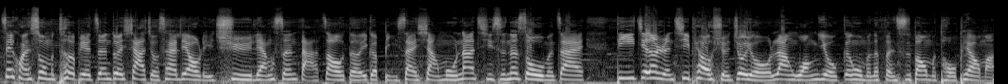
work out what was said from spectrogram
这款是我们特别针对下酒菜料理去量身打造的一个比赛项目。那其实那时候我们在第一阶段人气票选就有让网友跟我们的粉丝帮我们投票嘛，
